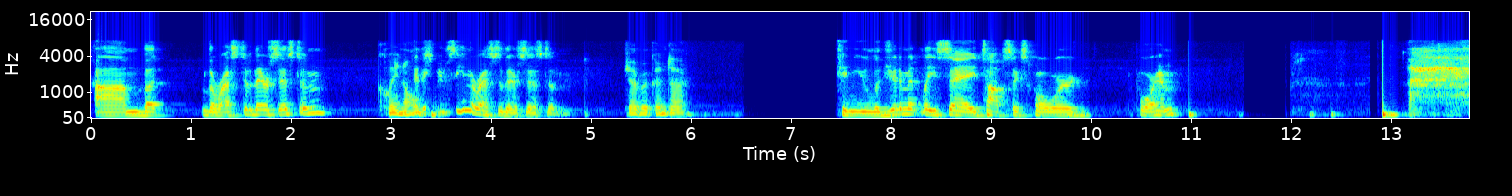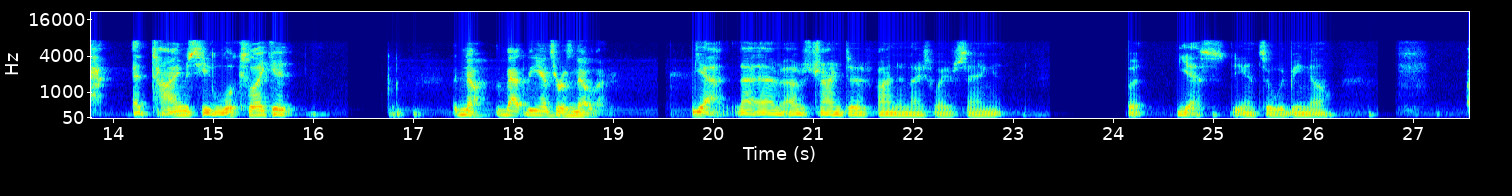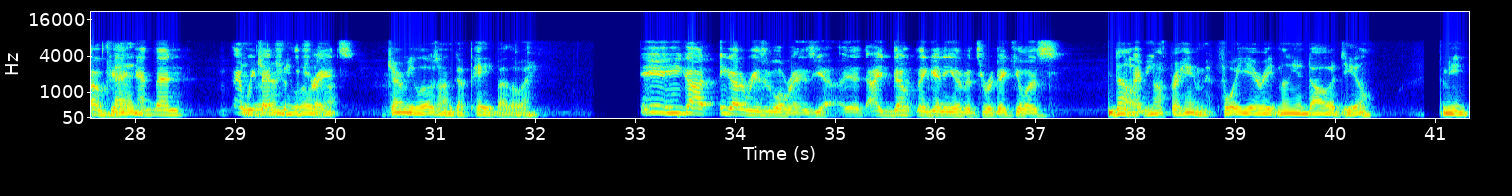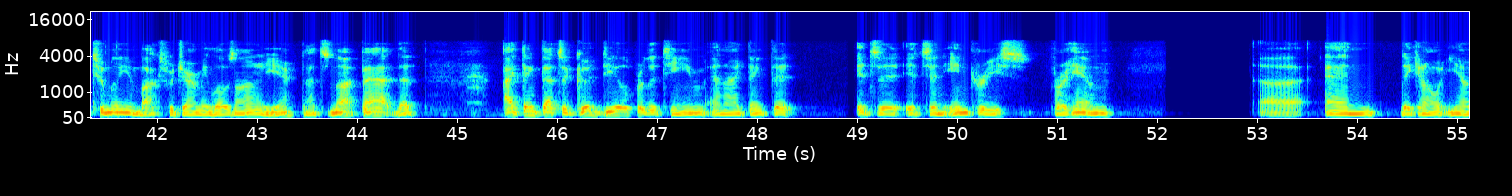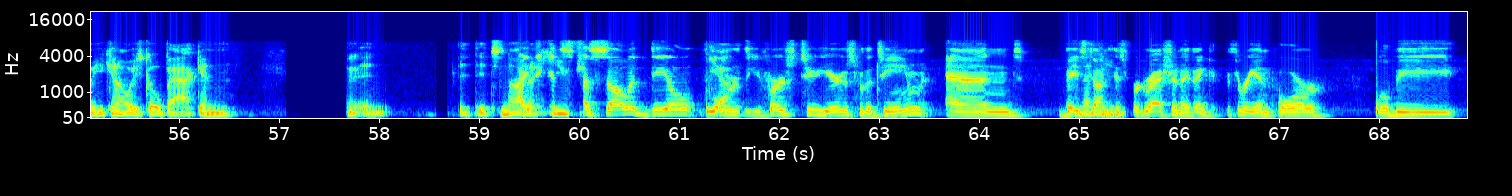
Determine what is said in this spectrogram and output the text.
Um, but the rest of their system, Quinn Olson. I think we've seen the rest of their system. Trevor Kuntar. Can you legitimately say top six forward for him? At times he looks like it. No, that the answer is no. Then Yeah, I, I was trying to find a nice way of saying it, but yes, the answer would be no. okay, And- and, then and we Jeremy mentioned the Lauzon. trades. Jeremy Lauzon got paid, by the way. He he got he got a reasonable raise. Yeah, I don't think any of it's ridiculous. No, I mean- not for him. Four year, eight million dollar deal. I mean, two million bucks for Jeremy Lauzon a year. That's not bad. That I think that's a good deal for the team, and I think that it's a it's an increase for him. Uh, and they can always, you know, you can always go back and and it, it's not I think huge. it's a solid deal for Yeah. the first two years for the team, and based And on his progression, I think three and four will be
